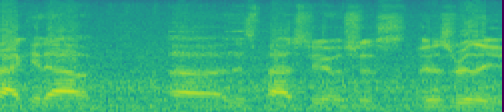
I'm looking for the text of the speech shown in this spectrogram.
pack it out uh, this past year was just it was really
